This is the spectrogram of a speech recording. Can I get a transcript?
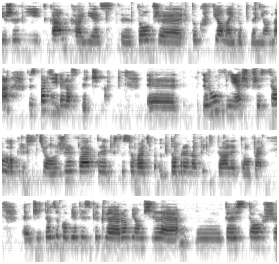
jeżeli tkanka jest dobrze dokrwiona i dotleniona, to jest bardziej elastyczna. E, również przez cały okres ciąży warto jakby stosować dobre nawyki toaletowe. E, czyli to, co kobiety zwykle robią źle, mm, to jest to, że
